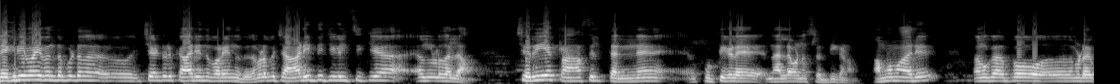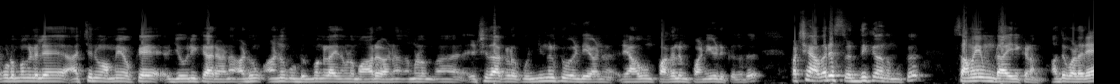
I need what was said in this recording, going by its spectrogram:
ലഹരിയുമായി ബന്ധപ്പെട്ട് ചെയ്യേണ്ട ഒരു കാര്യം എന്ന് പറയുന്നത് നമ്മളിപ്പോൾ ചാടിയിട്ട് ചികിത്സിക്കുക എന്നുള്ളതല്ല. ചെറിയ ക്ലാസ്സിൽ തന്നെ കുട്ടികളെ നല്ലവണ്ണം ശ്രദ്ധിക്കണം. അമ്മമാര് നമുക്ക് ഇപ്പോൾ നമ്മുടെ കുടുംബങ്ങളിലെ അച്ഛനും അമ്മയും ഒക്കെ ജോലിക്കാരാണ്. അടു അണു കുടുംബങ്ങളായി നമ്മൾ മാറുകയാണ്. നമ്മൾ രക്ഷിതാക്കൾ കുഞ്ഞുങ്ങൾക്ക് വേണ്ടിയാണ് രാവും പകലും പണിയെടുക്കുന്നത്. പക്ഷെ അവരെ ശ്രദ്ധിക്കാൻ നമുക്ക് സമയമുണ്ടായിരിക്കണം. അത് വളരെ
